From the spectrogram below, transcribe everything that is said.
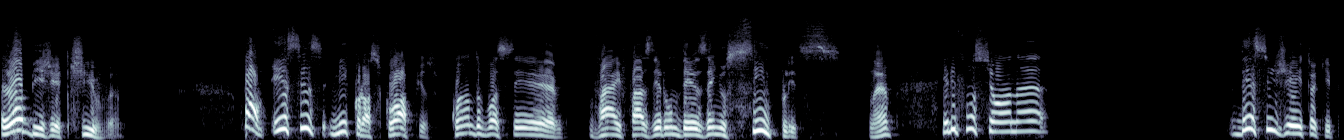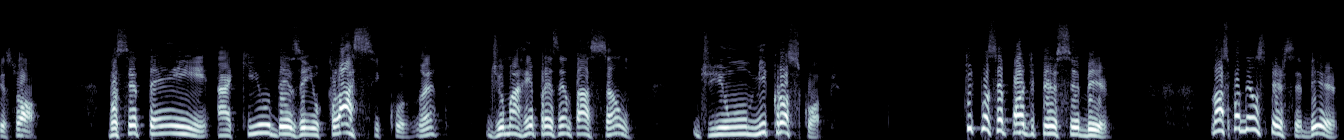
objetiva. Bom, esses microscópios, quando você vai fazer um desenho simples, né, ele funciona desse jeito aqui, pessoal. Você tem aqui o desenho clássico né, de uma representação de um microscópio. O que, você pode perceber? Nós podemos perceber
